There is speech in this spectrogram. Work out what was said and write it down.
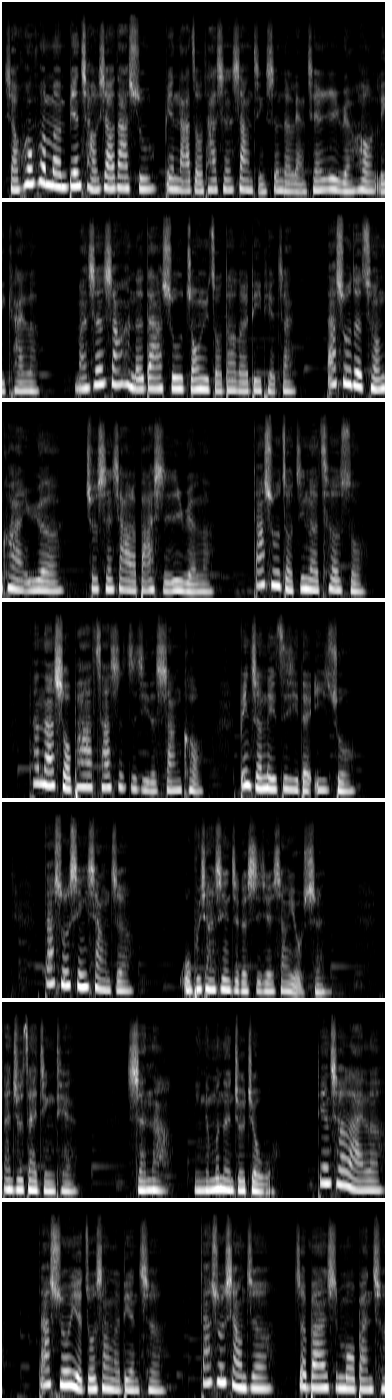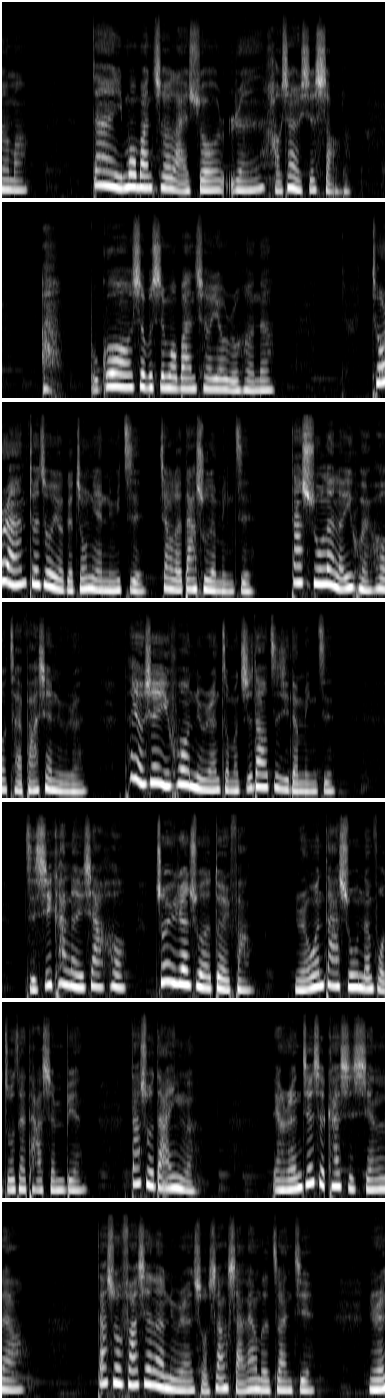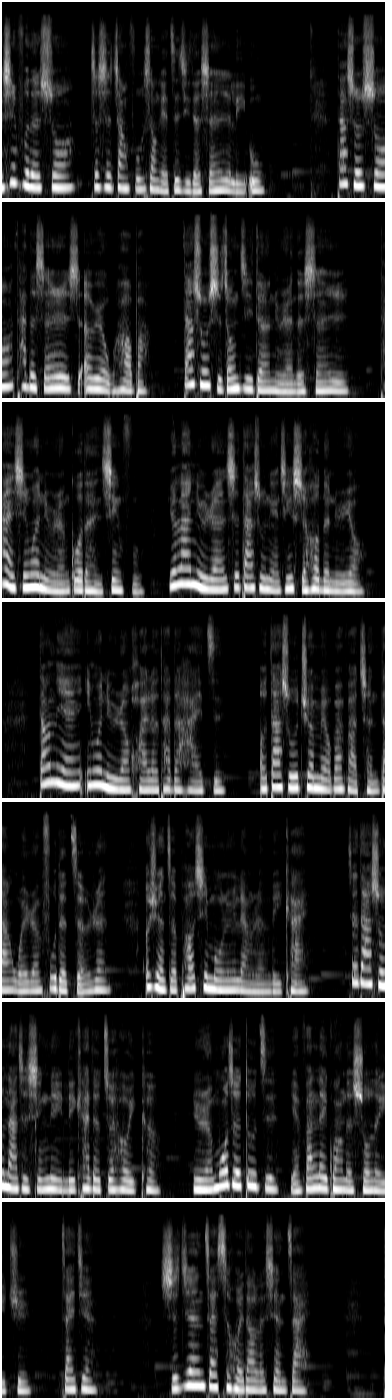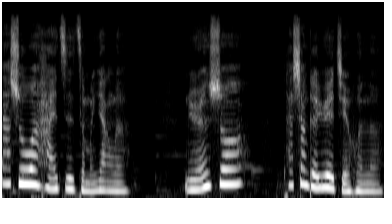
小混混们边嘲笑大叔，边拿走他身上仅剩的两千日元后离开了。满身伤痕的大叔终于走到了地铁站，大叔的存款余额就剩下了八十日元了。大叔走进了厕所，他拿手帕擦拭自己的伤口，并整理自己的衣着。大叔心想着：“我不相信这个世界上有神，但就在今天，神啊，你能不能救救我？”电车来了，大叔也坐上了电车。大叔想着：这班是末班车吗？但以末班车来说，人好像有些少了啊。不过，是不是末班车又如何呢？突然，对座有个中年女子叫了大叔的名字。大叔愣了一会后，才发现女人。他有些疑惑，女人怎么知道自己的名字？仔细看了一下后，终于认出了对方。女人问大叔能否坐在她身边，大叔答应了。两人接着开始闲聊。大叔发现了女人手上闪亮的钻戒，女人幸福地说：“这是丈夫送给自己的生日礼物。”大叔说：“他的生日是二月五号吧？”大叔始终记得女人的生日，他很欣慰女人过得很幸福。原来女人是大叔年轻时候的女友，当年因为女人怀了他的孩子，而大叔却没有办法承担为人父的责任，而选择抛弃母女两人离开。在大叔拿着行李离开的最后一刻。女人摸着肚子，眼泛泪光的说了一句：“再见。”时间再次回到了现在。大叔问孩子怎么样了，女人说：“她上个月结婚了，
